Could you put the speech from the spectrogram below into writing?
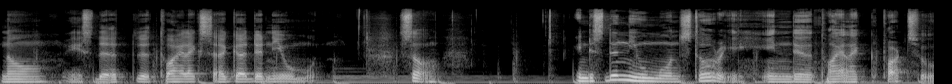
know is the, the Twilight Saga The New Moon. So in this the new moon story in the twilight part 2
